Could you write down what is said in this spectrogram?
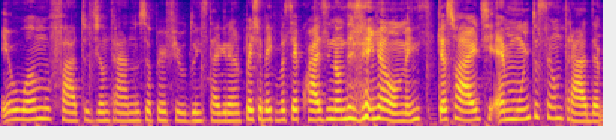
Eu amo o fato de entrar no seu perfil do Instagram, perceber que você quase não desenha homens, que a sua arte é muito centrada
